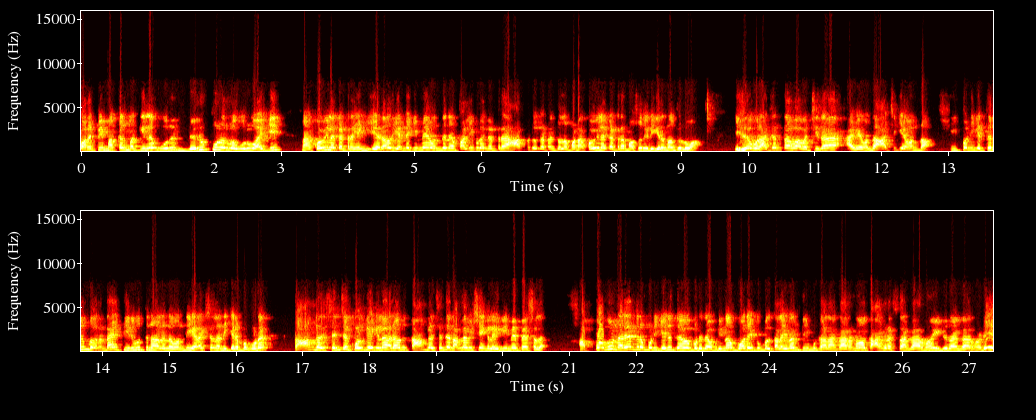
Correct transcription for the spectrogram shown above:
பரப்பி மக்கள் மத்தியில ஒரு வெறுப்புணர்வை உருவாக்கி நான் கோவிலை கட்டுறேன். எங்க ஏதாவது என்னைக்குமே வந்து நான் பள்ளிக்கூடம் கட்டுறேன் ஹாஸ்பிட்டல் கட்டுறேன்னு சொல்ல மாட்டான். கோவிலை கட்டுறேன் மசூதி இடிக்கிறேன்னு தான் சொல்லுவான். இதை ஒரு அஜந்தாவா வச்சுதான் அவன் வந்து ஆட்சிக்கே வந்தான். இப்ப நீங்க திரும்ப ரெண்டாயிரத்தி இருபத்தி நாலுல வந்து எலெக்ஷன்ல நிக்கிறப்ப கூட தாங்கள் செஞ்ச கொள்கைகளை அதாவது தாங்கள் செஞ்ச நல்ல விஷயங்களை எங்கேயுமே பேசல. அப்பவும் நரேந்திர மோடிக்கு எது தேவைப்படுது அப்படின்னா போதை கும்பல் தலைவன் திமுக தான் காரணம் காங்கிரஸ் தான் காரணம் இதுதான் காரணம். அப்படியே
